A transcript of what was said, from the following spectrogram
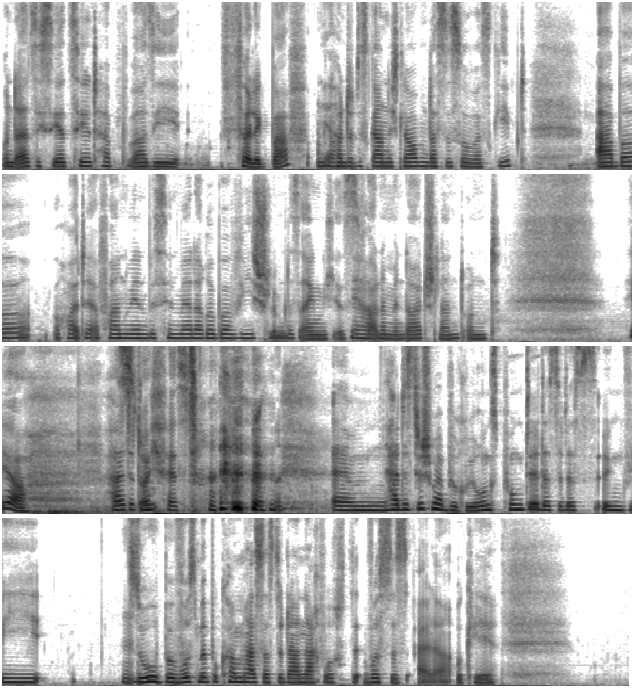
Und als ich sie erzählt habe, war sie völlig baff und ja. konnte das gar nicht glauben, dass es sowas gibt. Aber heute erfahren wir ein bisschen mehr darüber, wie schlimm das eigentlich ist, ja. vor allem in Deutschland. Und ja, haltet euch fest. ähm, hattest du schon mal Berührungspunkte, dass du das irgendwie mhm. so bewusst mitbekommen hast, dass du danach wusstest, Alter, okay.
